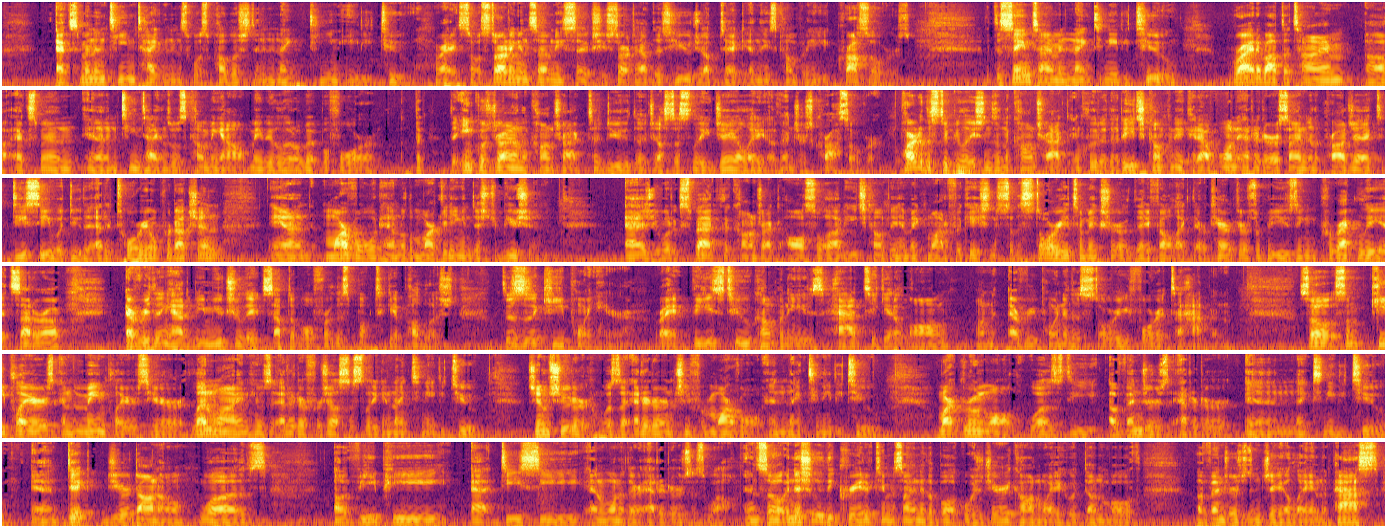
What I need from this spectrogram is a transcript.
X Men and Teen Titans was published in 1982, right? So starting in 76, you start to have this huge uptick in these company crossovers. At the same time, in 1982, right about the time uh, X Men and Teen Titans was coming out, maybe a little bit before, the, the ink was dry on the contract to do the Justice League JLA Avengers crossover. Part of the stipulations in the contract included that each company could have one editor assigned to the project, DC would do the editorial production, and Marvel would handle the marketing and distribution as you would expect, the contract also allowed each company to make modifications to the story to make sure they felt like their characters were being used correctly, etc. Everything had to be mutually acceptable for this book to get published. This is a key point here, right? These two companies had to get along on every point of the story for it to happen. So, some key players and the main players here Len Wein, he was the editor for Justice League in 1982. Jim Shooter was the editor in chief for Marvel in 1982. Mark Gruenwald was the Avengers editor in 1982. And Dick Giordano was a VP at DC and one of their editors as well. And so initially, the creative team assigned to the book was Gerry Conway, who had done both Avengers and JLA in the past,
